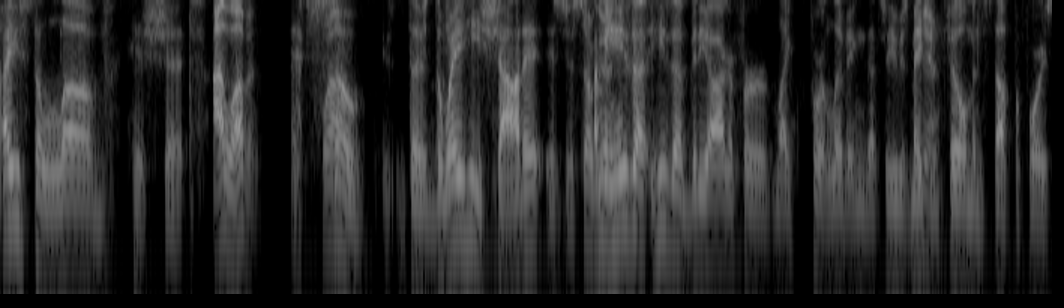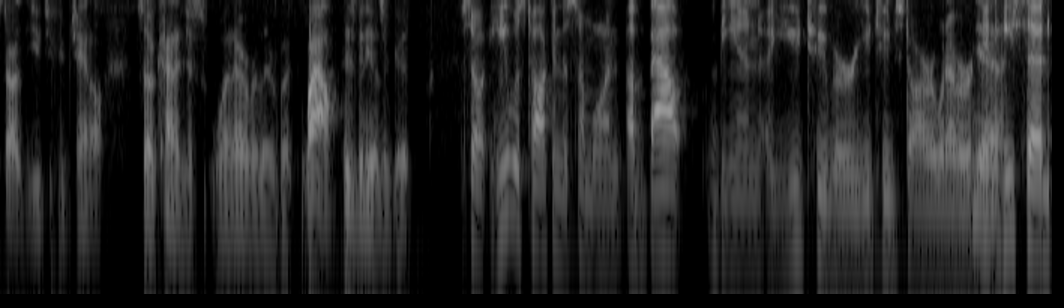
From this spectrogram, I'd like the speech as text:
I used to love his shit. I love it. It's Well, so the the way he shot it is just. So I mean, he's a he's a videographer like for a living. That's he was making Yeah. film and stuff before he started the YouTube channel. So it kind of just went over there. But wow, his videos are good. So he was talking to someone about being a YouTuber, YouTube star or whatever, Yeah. and he said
